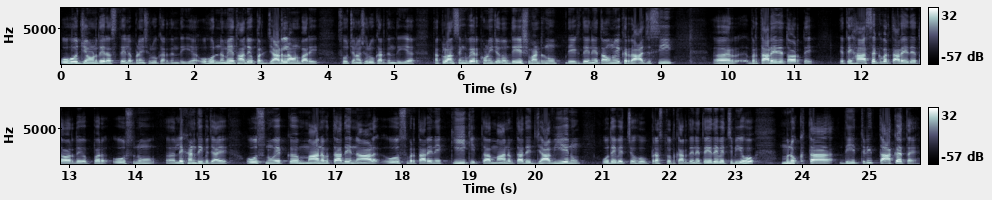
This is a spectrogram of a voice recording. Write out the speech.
ਉਹ ਜਿਉਣ ਦੇ ਰਸਤੇ ਲੱਭਣੇ ਸ਼ੁਰੂ ਕਰ ਦਿੰਦੀ ਹੈ। ਉਹ ਨਵੇਂ ਥਾਂ ਦੇ ਉੱਪਰ ਜੜ ਲਾਉਣ ਬਾਰੇ ਸੋਚਣਾ ਸ਼ੁਰੂ ਕਰ ਦਿੰਦੀ ਹੈ। ਤਾਂ ਕੁਲਵੰਤ ਸਿੰਘ ਵਿਰਕ ਹੋਣੀ ਜਦੋਂ ਦੇਸ਼ ਵੰਡ ਨੂੰ ਦੇਖਦੇ ਨੇ ਤਾਂ ਉਹਨੂੰ ਇੱਕ ਰਾਜਸੀ ਵਰਤਾਰੇ ਦੇ ਤੌਰ ਤੇ, ਇਤਿਹਾਸਕ ਵਰਤਾਰੇ ਦੇ ਤੌਰ ਦੇ ਉੱਪਰ ਉਸ ਨੂੰ ਲਿਖਣ ਦੀ ਬਜਾਏ ਉਸ ਨੂੰ ਇੱਕ ਮਾਨਵਤਾ ਦੇ ਨਾਲ ਉਸ ਵਰਤਾਰੇ ਨੇ ਕੀ ਕੀਤਾ, ਮਾਨਵਤਾ ਦੇ ਜਾਵੀਏ ਨੂੰ ਉਹਦੇ ਵਿੱਚ ਉਹ ਪ੍ਰਸਤੁਤ ਕਰਦੇ ਨੇ ਤੇ ਇਹਦੇ ਵਿੱਚ ਵੀ ਉਹ ਮਨੁੱਖਤਾ ਦੀ ਜਿਹੜੀ ਤਾਕਤ ਹੈ,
